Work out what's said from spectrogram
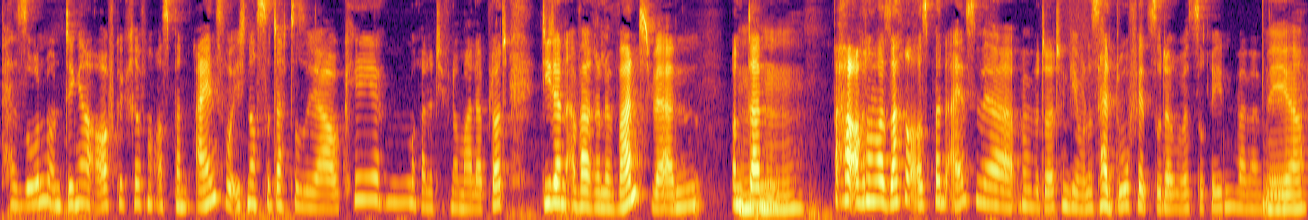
Personen und Dinge aufgegriffen aus Band 1, wo ich noch so dachte, so ja, okay, hm, relativ normaler Plot, die dann aber relevant werden und dann mhm. auch nochmal Sachen aus Band 1 mehr, mehr Bedeutung geben. Und es ist halt doof, jetzt so darüber zu reden, weil man will, ja.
